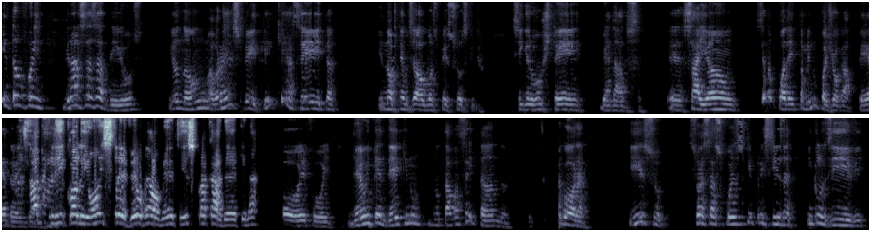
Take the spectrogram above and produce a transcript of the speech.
Então foi, graças a Deus, eu não, agora respeito, quem, quem aceita, e nós temos algumas pessoas que seguiram o Rustem, Bernardo é, Saião, você não pode, também não pode jogar pedra. Mas Amélie Collion escreveu realmente isso para Kardec, né? Foi, foi. Deu a entender que não estava aceitando. Agora, isso são essas coisas que precisa, inclusive,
